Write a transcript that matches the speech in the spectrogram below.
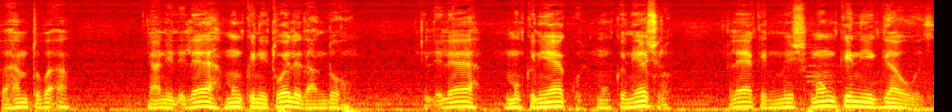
فهمتوا بقى؟ يعني الإله ممكن يتولد عندهم. الإله ممكن ياكل ممكن يشرب لكن مش ممكن يتجوز.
